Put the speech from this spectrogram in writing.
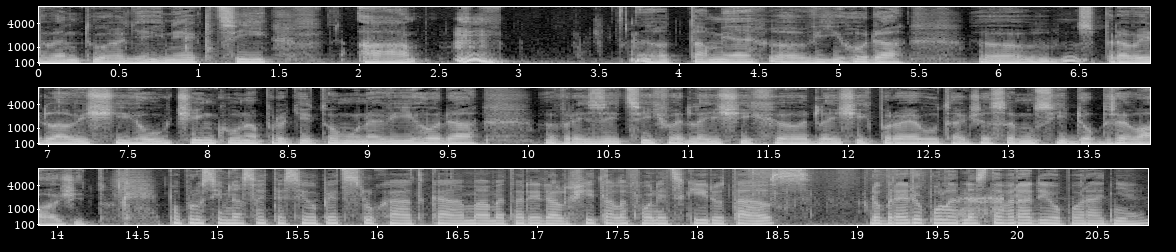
eventuálně injekcí a tam je eh, výhoda eh, z pravidla vyššího účinku, naproti tomu nevýhoda v rizicích vedlejších, vedlejších projevů, takže se musí dobře vážit. Poprosím, nasaďte si opět sluchátka. Máme tady další telefonický dotaz. Dobré dopoledne, jste v radioporadně.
